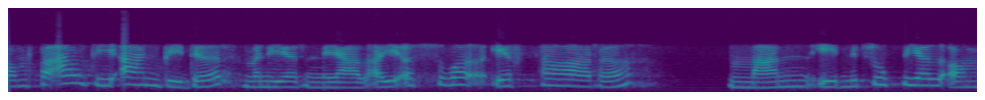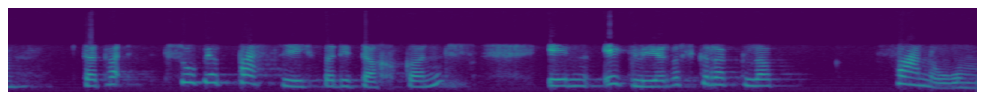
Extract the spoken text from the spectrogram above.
om vir al die aanbieder, meneer Neal, hy is so ervare man en met soveel om um, dat wat soveel passie vir die digkuns en ek leer beskiklik van hom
